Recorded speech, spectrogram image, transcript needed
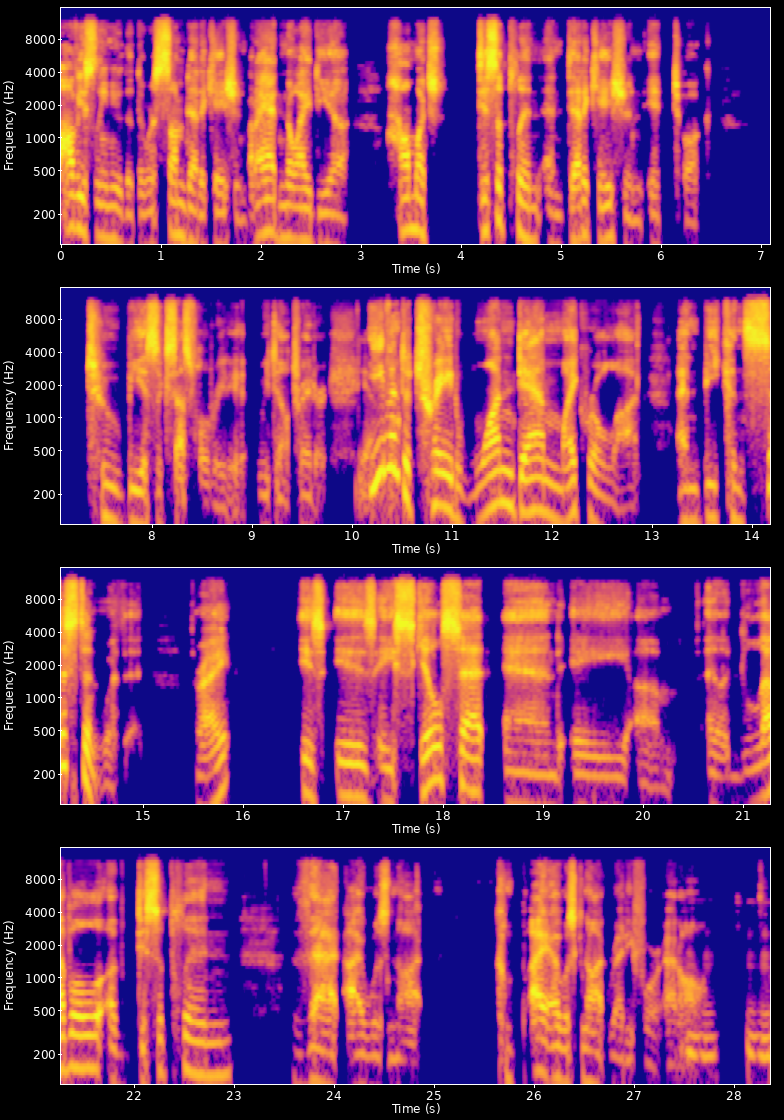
obviously knew that there was some dedication but i had no idea how much discipline and dedication it took to be a successful retail, trader Yeah. even to trade one damn micro lot and be consistent with it right is is a skill set and a, um, a level of discipline that I was not I, I was not ready for at all. Mm-hmm. Mm-hmm.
